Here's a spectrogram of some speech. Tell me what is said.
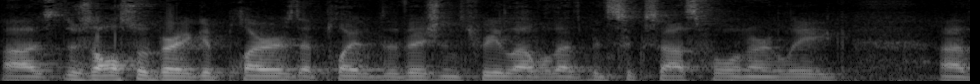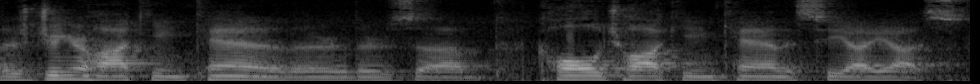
Uh, there's also very good players that play the Division Three level that's been successful in our league. Uh, there's junior hockey in Canada. There, there's uh, college hockey in Canada, CIS.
